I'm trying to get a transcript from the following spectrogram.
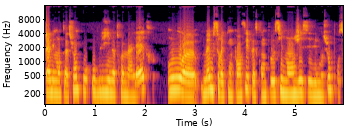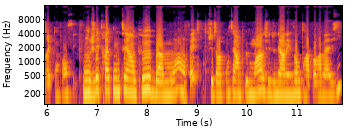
l'alimentation pour oublier notre mal-être ou euh, même se récompenser parce qu'on peut aussi manger ses émotions pour se récompenser. Donc je vais te raconter un peu bah moi en fait, je vais te raconter un peu moi, je vais donner un exemple par rapport à ma vie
